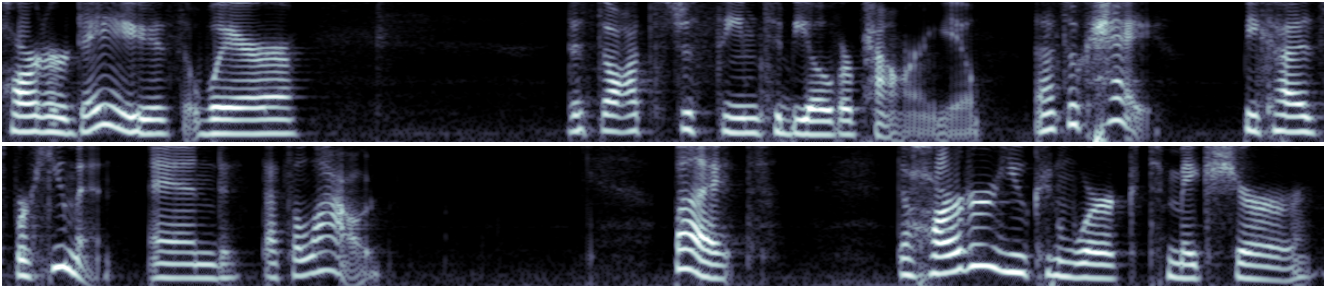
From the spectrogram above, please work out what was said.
harder days where the thoughts just seem to be overpowering you. That's okay because we're human and that's allowed. But the harder you can work to make sure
